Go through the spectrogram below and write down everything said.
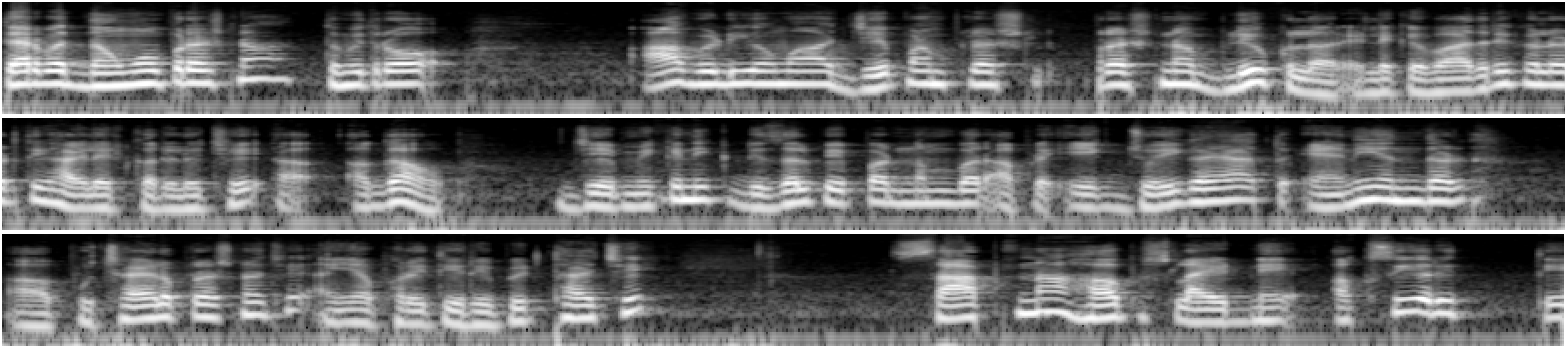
ત્યારબાદ નવમો પ્રશ્ન, તો મિત્રો, આ વિડીયોમાં જે પણ પ્રશ્ન બ્લુ કલર એટલે કે વાદળી કલરથી હાઇલાઇટ કરેલો છે અગાઉ, જે મિકેનિક ડીઝલ પેપર નંબર આપણે એક જોઈ ગયા, તો એની અંદર પૂછાયેલો પ્રશ્ન છે, અહીંયા ફરીથી રિપીટ થાય છે. સાફ્ટના હબ સ્લાઇડને અક્ષીય રીતે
